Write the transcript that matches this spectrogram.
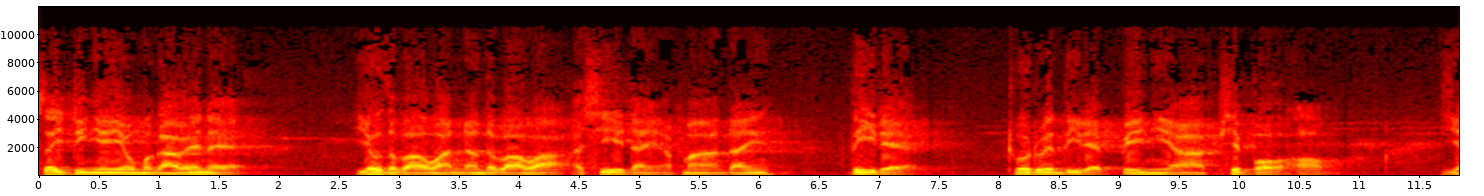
စိတ်တည်ငြိမ်ုံမကပဲနဲ့ရုပ်တဘာဝနံတဘာဝအရှိအတိုင်းအမှန်အတိုင်းသိတဲ့ထိုးတွင်သိတဲ့ပညာဖြစ်ပေါ်အောင်ရ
